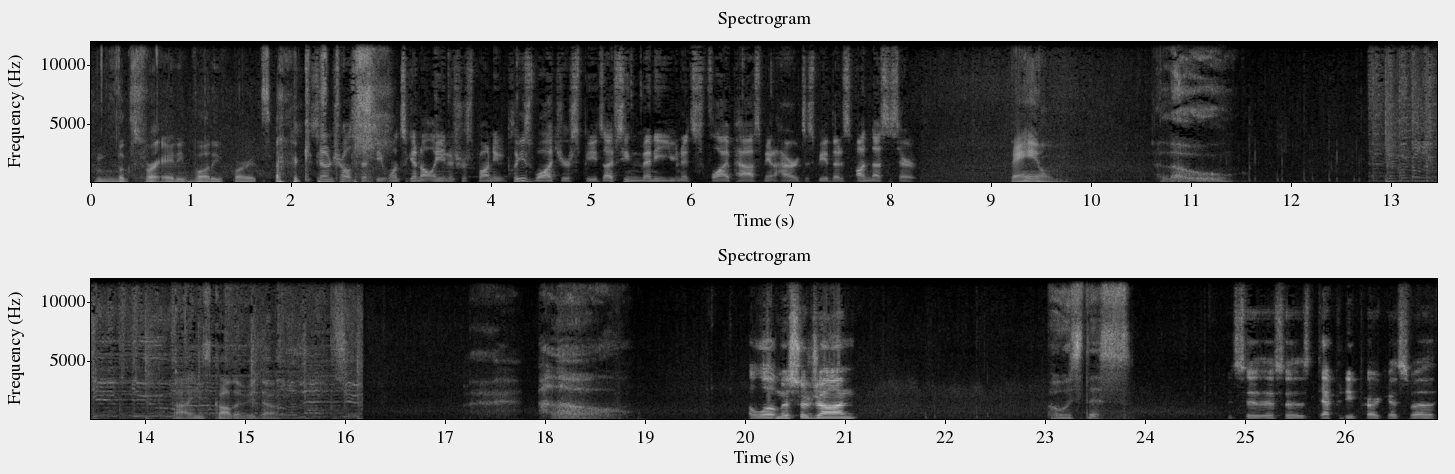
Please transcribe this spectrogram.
Looks for any body parts. Seven Charles 50. Once again, all units responding. Please watch your speeds. I've seen many units fly past me at higher rates of speed that is unnecessary. Bam. Hello. Oh, he's calling me though. Hello. Hello, Mr. John. Who is this? This is this is Deputy Perkis with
